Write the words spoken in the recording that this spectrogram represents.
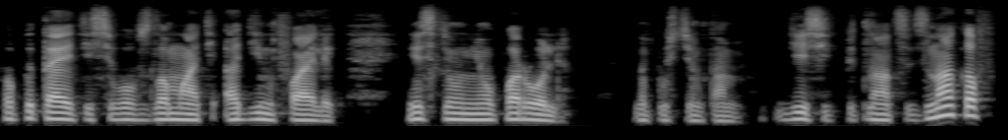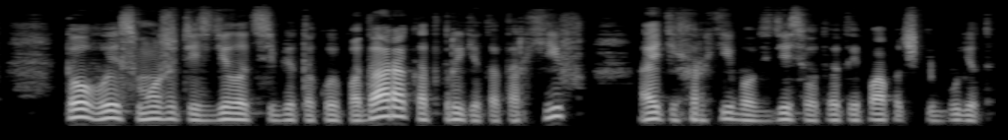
попытаетесь его взломать один файлик. Если у него пароль, допустим, там 10-15 знаков, то вы сможете сделать себе такой подарок, открыть этот архив. А этих архивов здесь вот в этой папочке будет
